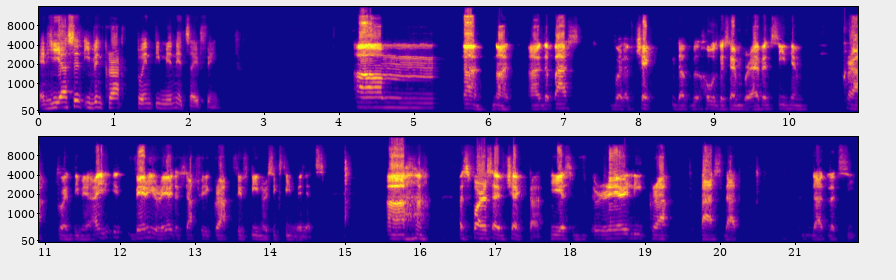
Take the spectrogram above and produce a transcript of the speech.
and he hasn't even cracked 20 minutes i think Um, none, none. Uh, the past, well, I've checked the, the whole December. I haven't seen him crack 20 minutes. I it, very rare that he actually cracked 15 or 16 minutes. Uh, as far as I've checked, uh, he has rarely cracked past that. That let's see.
